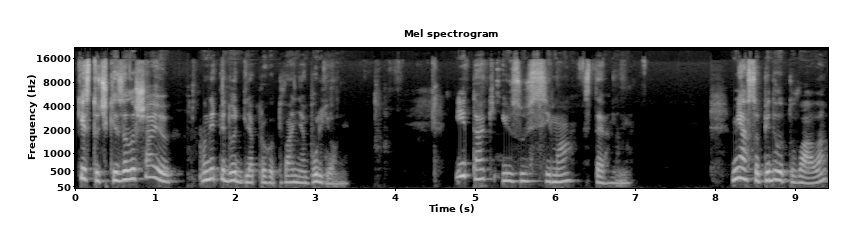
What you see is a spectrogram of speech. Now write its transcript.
Кісточки залишаю, вони підуть для приготування бульйону. І так і з усіма стегнами. М'ясо підготувала.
